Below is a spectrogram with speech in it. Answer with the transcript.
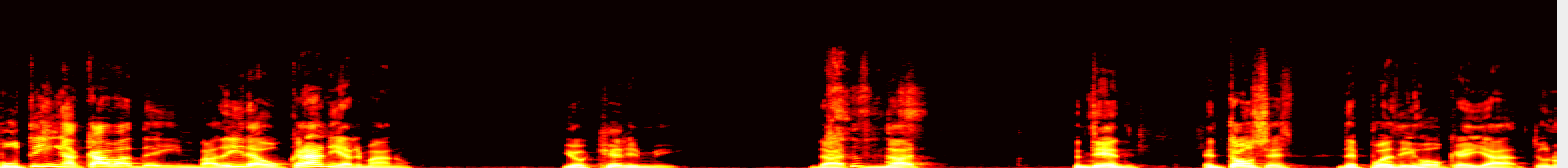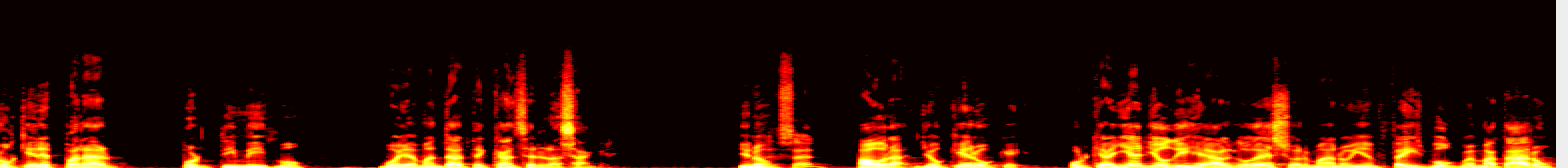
Putin acaba de invadir a Ucrania, hermano. You're kidding me. That not ¿Entiendes? Entonces, después dijo, ok, ya, tú no quieres parar por ti mismo, voy a mandarte cáncer en la sangre. You know? Ahora, yo quiero que, porque ayer yo dije algo de eso, hermano, y en Facebook me mataron.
